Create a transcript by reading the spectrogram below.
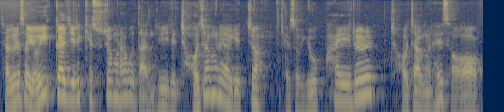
자 그래서 여기까지 이렇게 수정을 하고 난 뒤에 이제 저장을 해야겠죠? 그래서 이 파일을 저장을 해서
